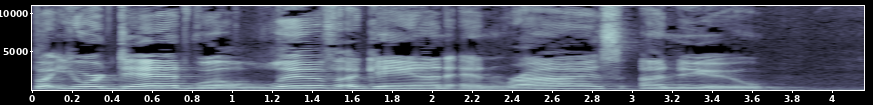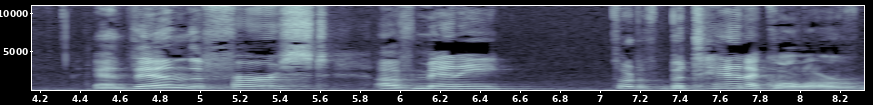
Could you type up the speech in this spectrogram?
But your dead will live again and rise anew. And then the first of many sort of botanical or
